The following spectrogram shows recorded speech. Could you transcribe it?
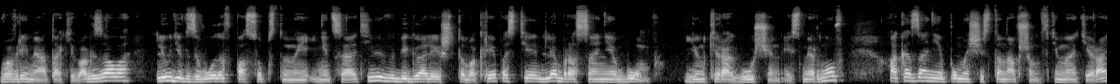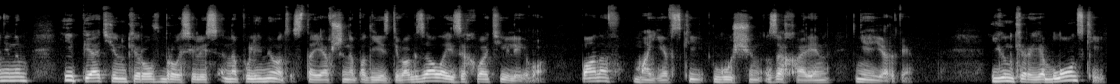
Во время атаки вокзала люди взводов по собственной инициативе выбегали из штаба крепости для бросания бомб. Юнкера Гущин и Смирнов, оказание помощи стонавшим в темноте раненым и пять юнкеров бросились на пулемет, стоявший на подъезде вокзала, и захватили его. Панов, Маевский, Гущин, Захарин, Неерли. Юнкер Яблонский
